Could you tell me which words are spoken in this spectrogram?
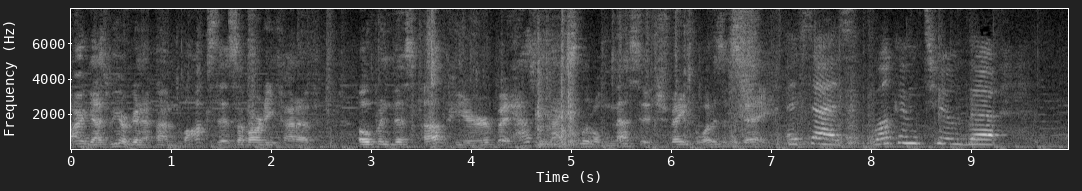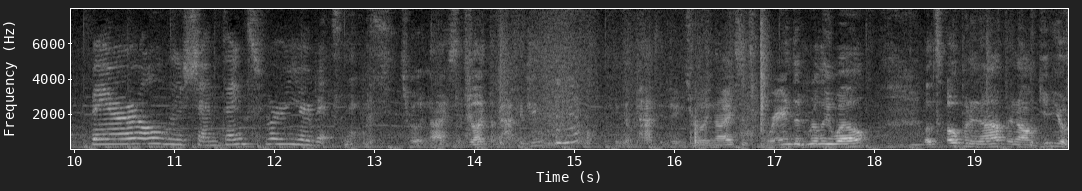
Alright guys, we are going to unbox this. I've already kind of opened this up here, but it has a nice little message. Faith, what does it say? It says, welcome to the Barrelution. Thanks for your business. It's really nice. Did you like the packaging? Mhm. I think the packaging is really nice. It's branded really well. Let's open it up and I'll give you a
